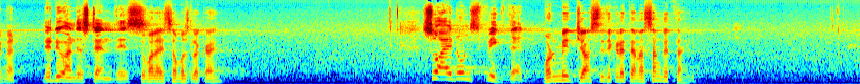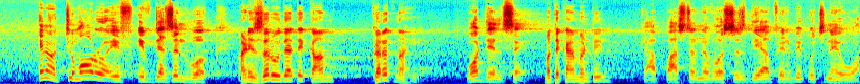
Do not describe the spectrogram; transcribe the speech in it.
Amen. Did you understand this? तुम्हाला हे समजलं काय? So I don't speak then. म्हणून मी जास्ती तिकडे त्यांना सांगत नाही You know, tomorrow if if doesn't work, आणि जर उद्या ते काम करत नाही what they'll say? मग ते काय म्हणतील क्या पास्टर ने वर्सेस दिया फिर भी कुछ नहीं हुआ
